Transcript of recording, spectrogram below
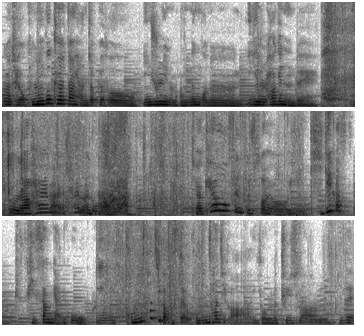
그러니까 제가 공복 혈당이 안 잡혀서 인슐린을 막는 거는 이해를 하겠는데 또 내가 할 말 할 말 너무 많은 게 제가 케어 센스를 써요. 이 기계가 비싼 게 아니고 이 검사지가 비싸요. 검사지가 이게 얼마 들지도 않는데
